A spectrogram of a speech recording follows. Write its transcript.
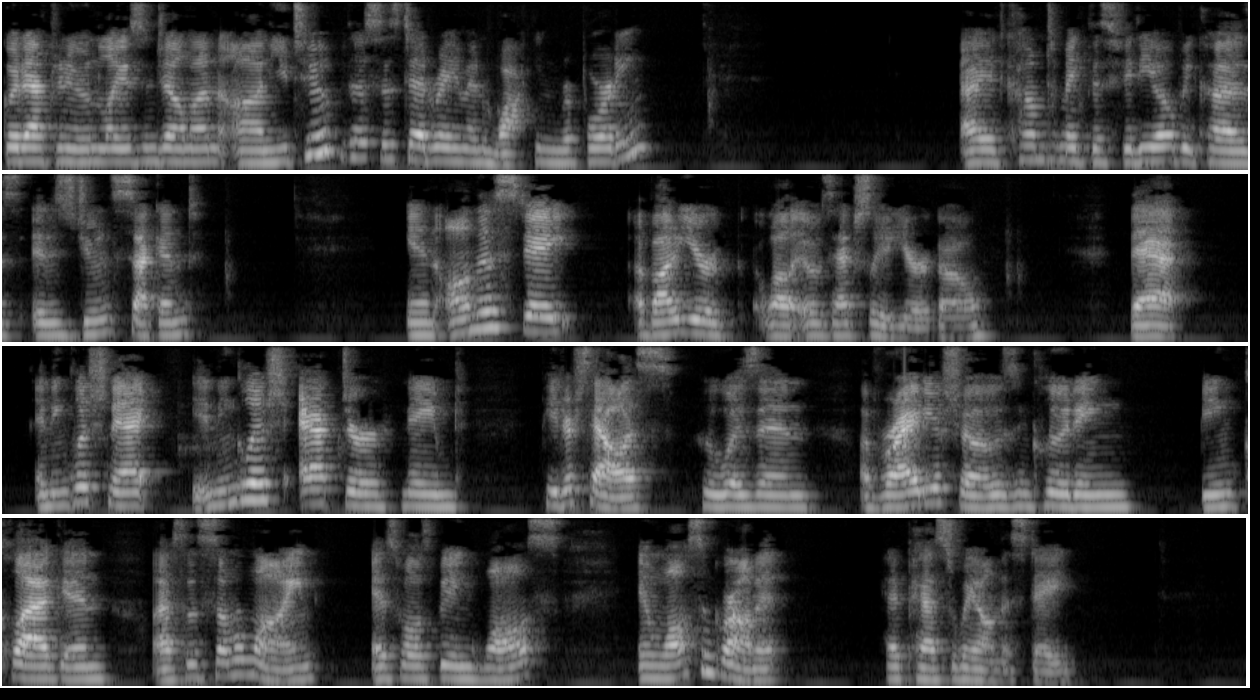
Good afternoon, ladies and gentlemen, on YouTube. This is Dead Rayman Walking Reporting. I had come to make this video because it is June 2nd, and on this date, about a year, well, it was actually a year ago, that an English, an English actor named Peter Sallis, who was in a variety of shows, including being Clegg in Last of the Summer Wine, as well as being Wallace and Wallace and Gromit had passed away on this day.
